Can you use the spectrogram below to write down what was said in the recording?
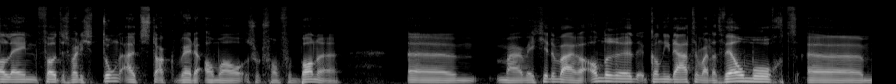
Alleen foto's waar hij zijn tong uitstak werden allemaal een soort van verbannen. Ehm, maar weet je, er waren andere kandidaten waar dat wel mocht. Ehm,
